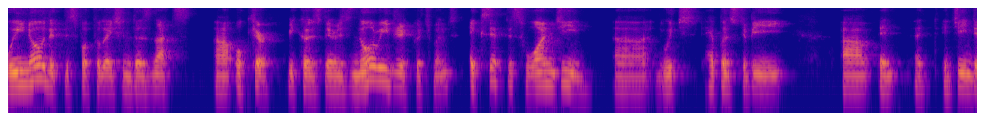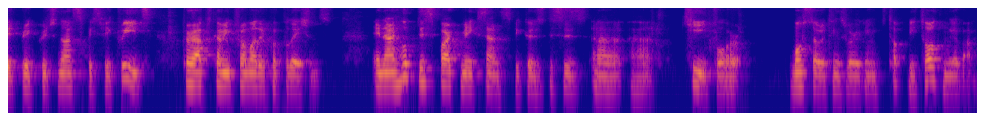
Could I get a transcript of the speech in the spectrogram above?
we know that this population does not occur because there is no read recruitment except this one gene, which happens to be a, a, gene that recruits non-specific reads, perhaps coming from other populations. And I hope this part makes sense because this is uh, uh, key for most of the things we're going to be talking about.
